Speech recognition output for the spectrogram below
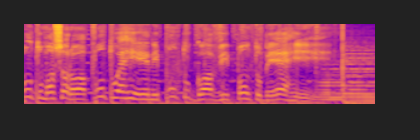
jovemdofuturo.mossoró.rn.gov.br.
